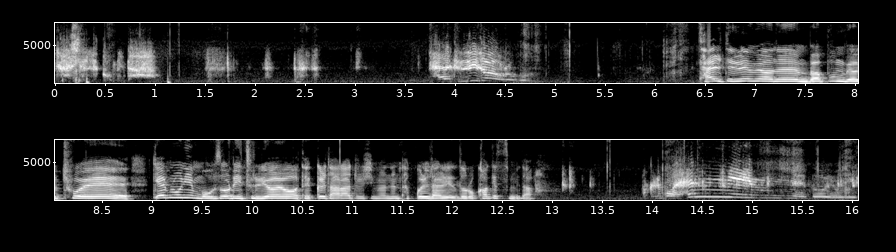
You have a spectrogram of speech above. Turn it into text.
잘 들릴 겁니다. 잘 들리죠, 여러분? 잘 들으면은 몇 분 몇 초에 깨롱님 목소리 들려요. 댓글 달아주시면은 댓글 달리도록 하겠습니다. 아, 그리고 햄님에서 여기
